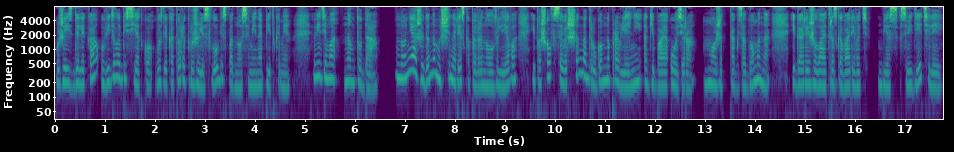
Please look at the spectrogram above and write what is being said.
Уже издалека увидела беседку, возле которой кружили слуги с подносами и напитками. Видимо, нам туда. Но неожиданно мужчина резко повернул влево и пошел в совершенно другом направлении, огибая озеро. Может, так задумано, и Гарри желает разговаривать без свидетелей?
